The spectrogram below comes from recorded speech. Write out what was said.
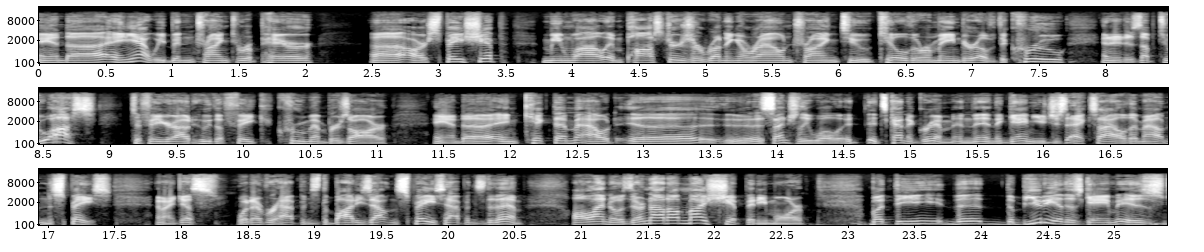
and and yeah, we've been trying to repair uh, our spaceship. Meanwhile, imposters are running around trying to kill the remainder of the crew, and it is up to us to figure out who the fake crew members are and uh, and kick them out. Uh, essentially, well, it, it's kind of grim. In the, in the game, you just exile them out into space, and I guess whatever happens, the bodies out in space happens to them. All I know is they're not on my ship anymore. But the the the beauty of this game is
